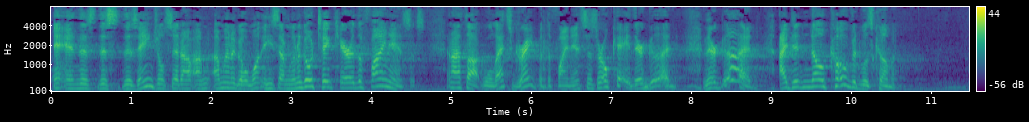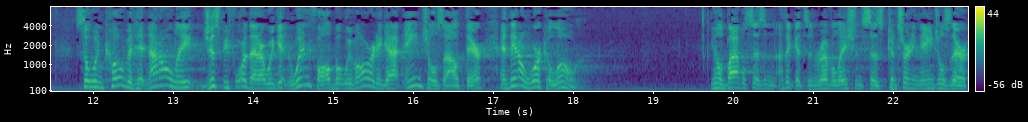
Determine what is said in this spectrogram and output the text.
and this this this angel said, "I'm I'm to go." He said, "I'm going to go take care of the finances." And I thought, "Well, that's great, but the finances are okay. They're good. They're good." I didn't know COVID was coming. So when COVID hit, not only just before that are we getting windfall, but we've already got angels out there and they don't work alone. You know, the Bible says, and I think it's in Revelation, says concerning the angels, they're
